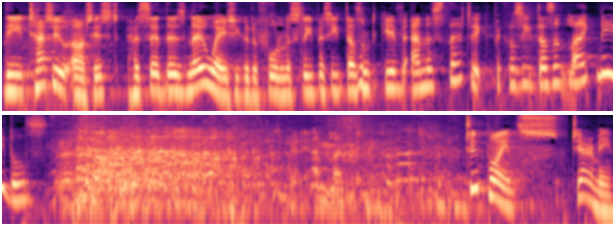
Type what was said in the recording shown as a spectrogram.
The tattoo artist has said there's no way she could have fallen asleep as he doesn't give anaesthetic because he doesn't like needles. Two points. Jeremy,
